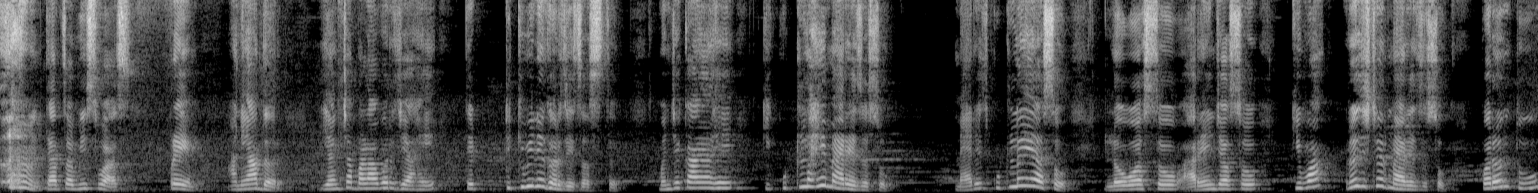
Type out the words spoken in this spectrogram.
त्याचा विश्वास प्रेम आणि आदर यांच्या बळावर जे आहे ते टिकविणे गरजेचं असतं. म्हणजे काय आहे की कुठलंही मॅरेज असो मॅरेज कुठलंही असो लव असो अरेंज असो किंवा रजिस्टर मॅरेज असो परंतु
